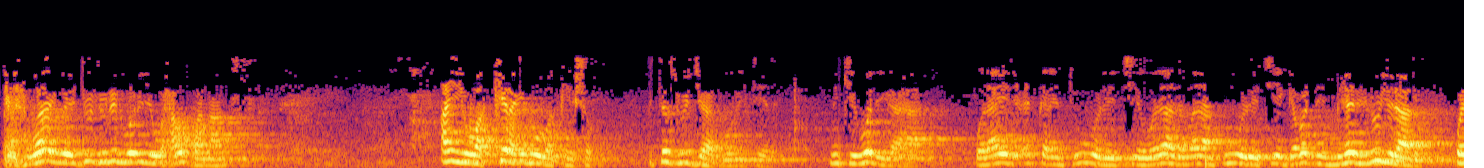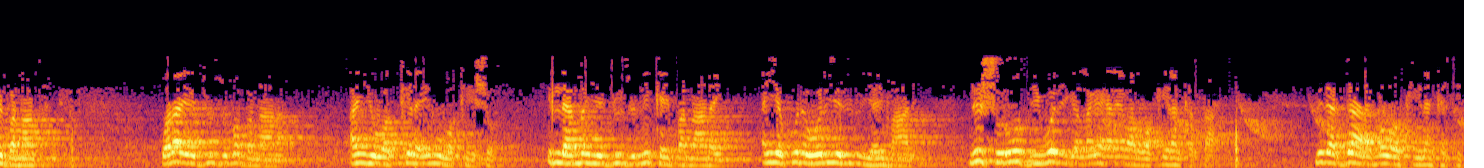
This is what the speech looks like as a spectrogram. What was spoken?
walaa yajuuzu lilweliyi waxaa u banaan an yuwakila inuu wakiisho bitaswiijiha guurinteeda ninkii weliga ahaa walaayadii cid kale intuu u wareejiye wadaada wadaan kuu wareejiyey gabadhii meher inuu yihaahdo way bannaan tahay. Walaa yajuuzu ma banaana an yuwakila inuu wakiisho ilaa man yajuuzu ninkay banaanayd an yakuuna weliyan inuu yahay maani nin shuruudii weliga laga helay baad wakiilan kartaa. Mid ardaala ma wakiilan kartid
